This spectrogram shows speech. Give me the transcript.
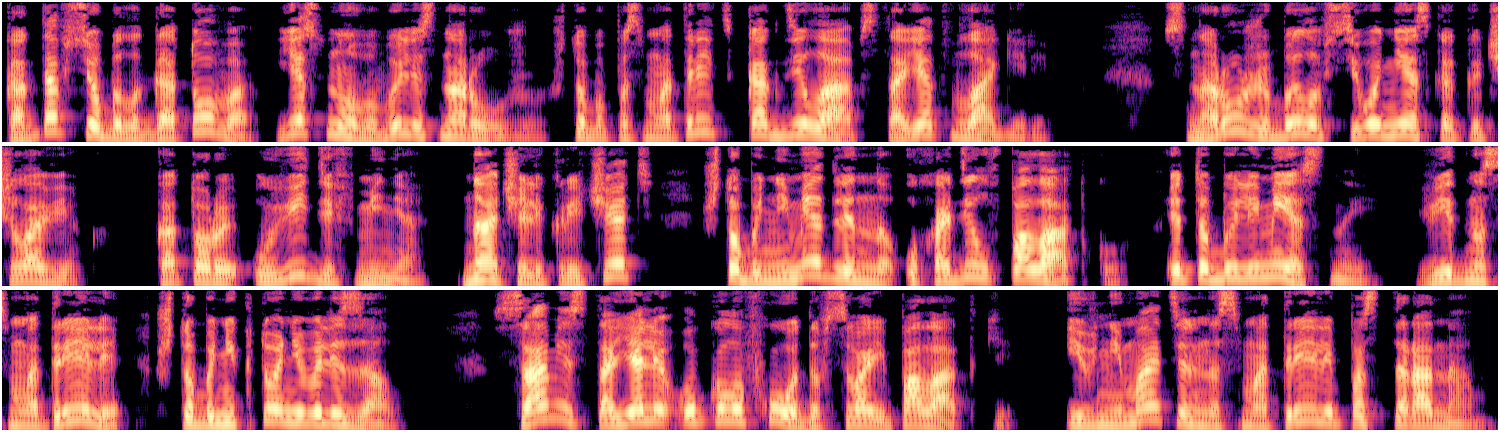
Когда все было готово, я снова вылез наружу, чтобы посмотреть, как дела обстоят в лагере. Снаружи было всего несколько человек, которые, увидев меня, начали кричать, чтобы немедленно уходил в палатку. Это были местные, видно смотрели, чтобы никто не вылезал. Сами стояли около входа в свои палатки и внимательно смотрели по сторонам.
